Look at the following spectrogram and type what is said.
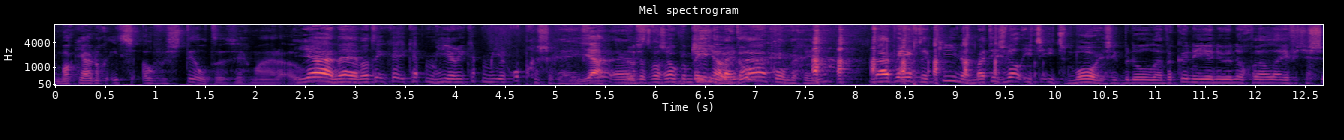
Mag ik jou nog iets over stilte, zeg maar? Over, ja, nee, want ik, ik, heb hem hier, ik heb hem hier opgeschreven. Ja, uh, dat, was ook een beetje de aankondiging. nou, ik weet niet of het keynote, maar het is wel iets, iets moois. Ik bedoel, uh, we kunnen hier nu nog wel eventjes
